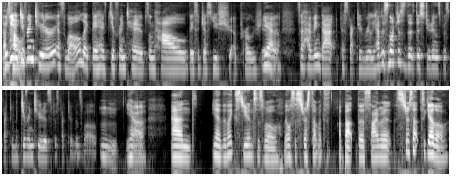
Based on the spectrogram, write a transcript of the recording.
that's Maybe how a different tutor as well. Like they have different tips on how they suggest you should approach it. Yeah. So having that perspective really helps. It's not just the, the student's perspective, but different tutors' perspective as well. Mm, yeah, and yeah, they're like students as well. They're also stressed out about, about the assignment, stressed out together,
